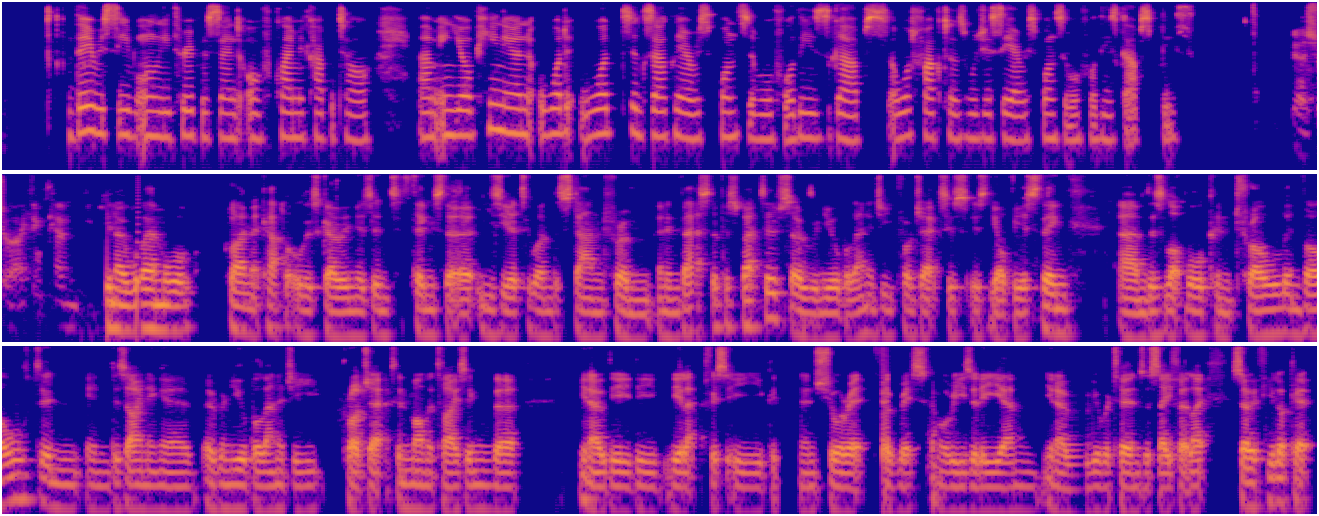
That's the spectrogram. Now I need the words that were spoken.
they receive only 3% of climate capital. Um, in your opinion, what, what exactly are responsible for these gaps? What factors would you say are responsible for these gaps, please? Yeah, sure. I think, um... you know, where more climate capital is going is into things that are easier to understand from an investor perspective. So renewable energy projects is, is the obvious thing. Um, there's a lot more control involved in in designing a, a renewable energy project and monetizing the you know the the the electricity you could insure it for risk more easily um you know your returns are safer like so if you look at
